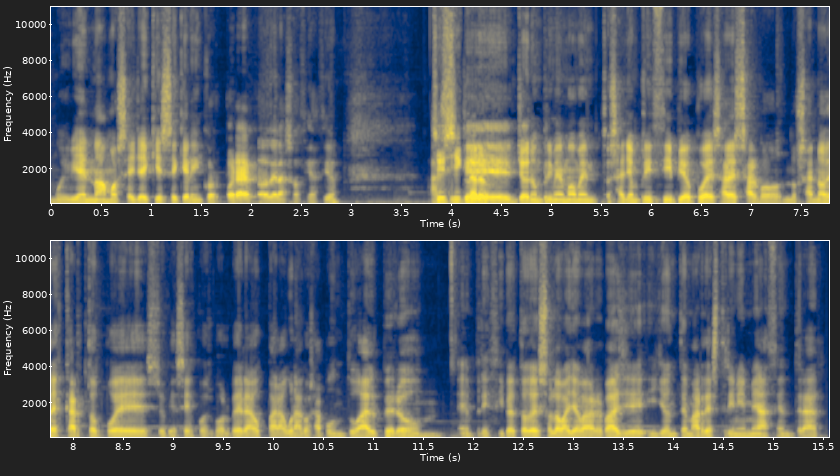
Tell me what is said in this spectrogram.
muy bien, ¿no? Vamos, ella y quien se quiere incorporar, ¿no? De la asociación. Así sí, sí, claro. Yo en un primer momento, o sea, yo en principio, pues, a ver, salvo, o sea, no descarto, pues, yo qué sé, pues volver a, para alguna cosa puntual, pero mm, en principio todo eso lo va a llevar Valle y yo en temas de streaming me hace entrar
